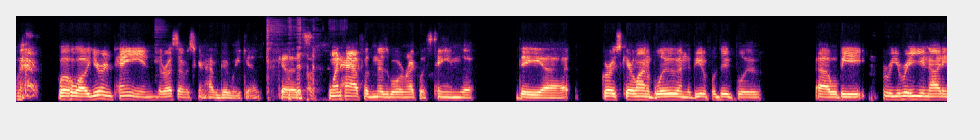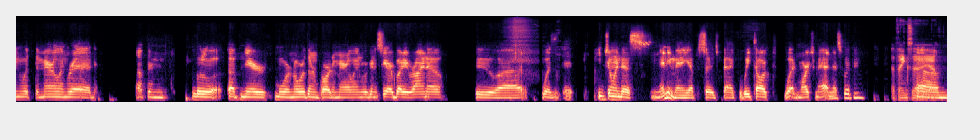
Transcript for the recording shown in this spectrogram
well, while you're in pain, the rest of us are gonna have a good weekend because one half of the miserable and reckless team, the the uh, gross Carolina blue and the beautiful Duke blue, uh, will be re- reuniting with the Maryland Red up in a little up near more northern part of Maryland. We're going to see our buddy Rhino, who uh, was he joined us many many episodes back. But we talked what March Madness with him. I think so. Um, yeah.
